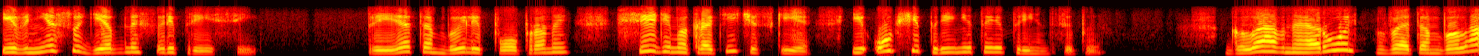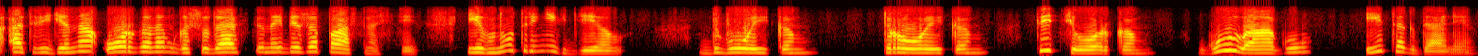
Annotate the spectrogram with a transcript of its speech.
и внесудебных репрессий. При этом были попраны все демократические и общепринятые принципы. Главная роль в этом была отведена органам государственной безопасности и внутренних дел, двойкам, тройкам, пятеркам, ГУЛАГу и так далее.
